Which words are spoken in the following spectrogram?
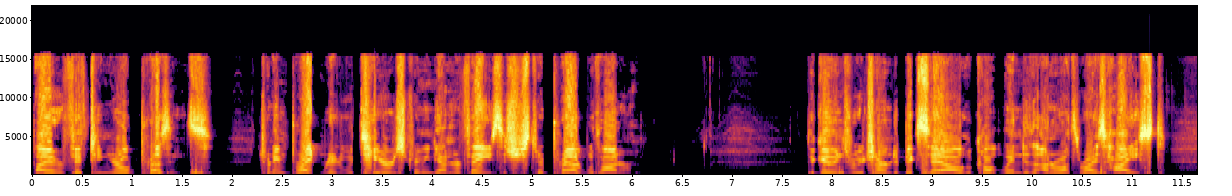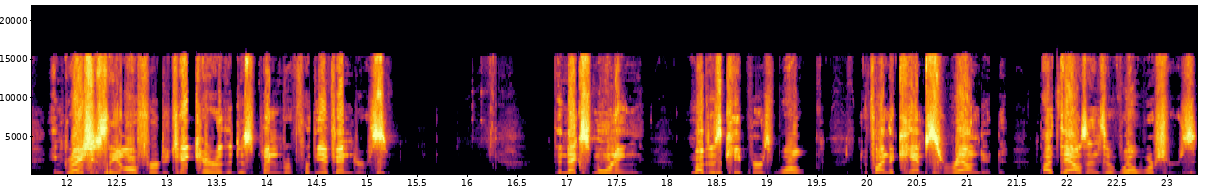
by her fifteen-year-old presence, turning bright red with tears streaming down her face as she stood proud with honor. The goons returned to Big Sal, who caught wind of the unauthorized heist and graciously offered to take care of the discipline for the offenders. The next morning, Mother's Keepers woke to find the camp surrounded by thousands of well-wishers,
